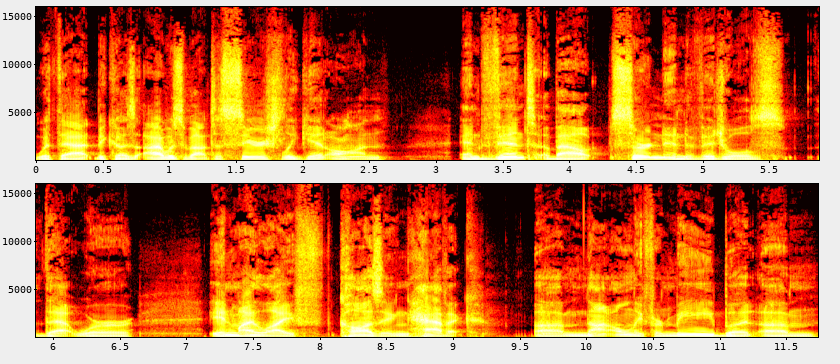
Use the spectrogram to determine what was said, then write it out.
with that because I was about to seriously get on and vent about certain individuals that were in my life causing havoc, um, not only for me, but um,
